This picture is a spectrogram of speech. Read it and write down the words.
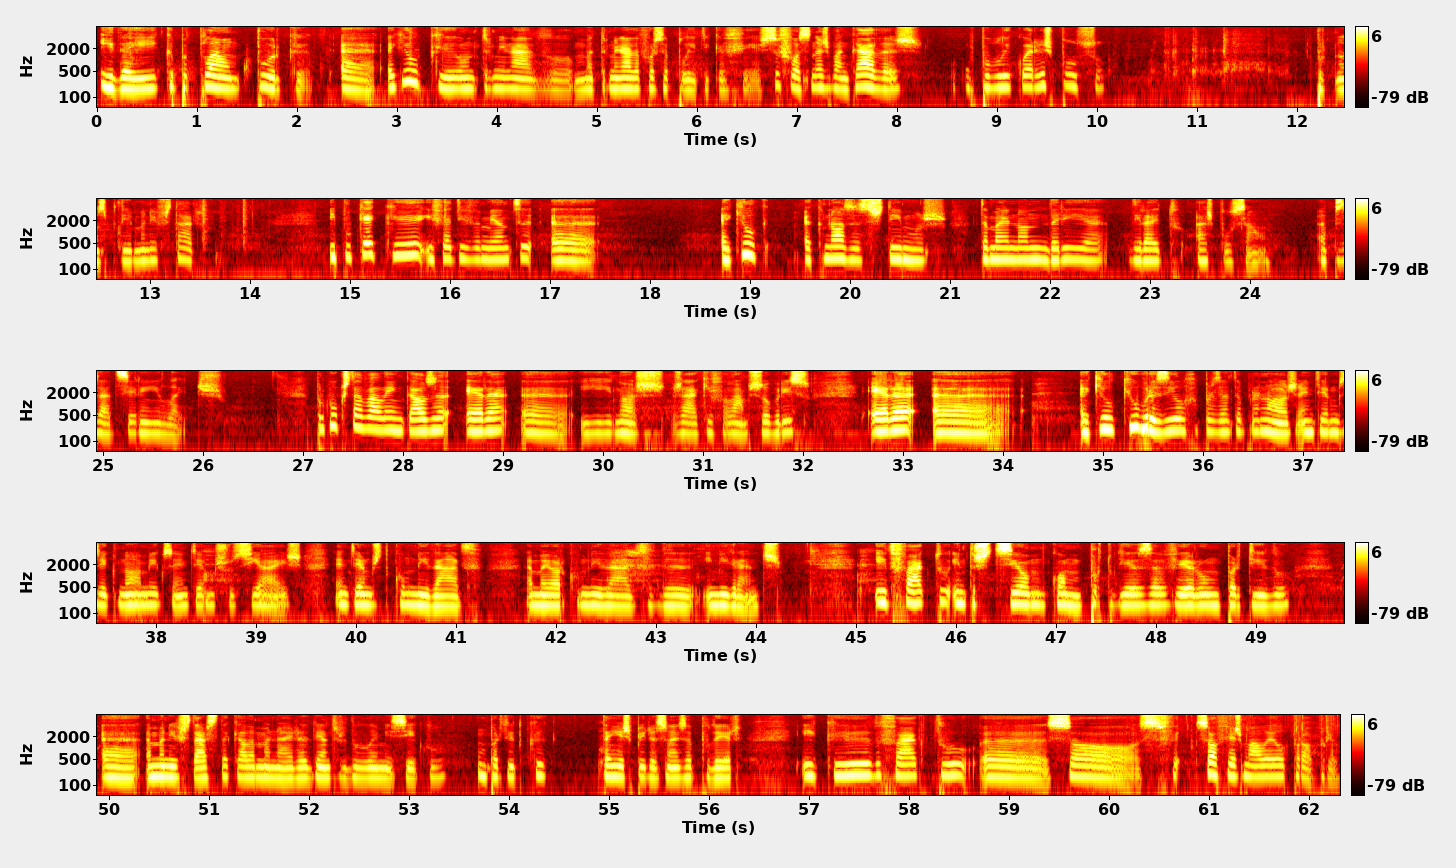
E daí que papelão, porque Uh, aquilo que um determinado, uma determinada força política fez, se fosse nas bancadas, o público era expulso. Porque não se podia manifestar. E porque é que, efetivamente, uh, aquilo a que nós assistimos também não daria direito à expulsão, apesar de serem eleitos? Porque o que estava ali em causa era, uh, e nós já aqui falámos sobre isso, era uh, aquilo que o Brasil representa para nós, em termos económicos, em termos sociais, em termos de comunidade, a maior comunidade de imigrantes. E de facto entristeceu-me como portuguesa ver um partido uh, a manifestar-se daquela maneira dentro do hemiciclo, um partido que tem aspirações a poder e que de facto uh, só, fe só fez mal a ele próprio.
